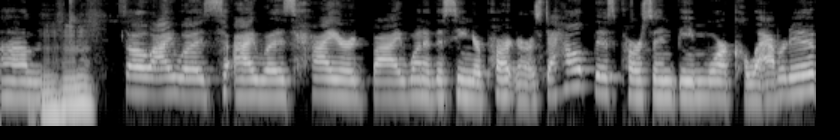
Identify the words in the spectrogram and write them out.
um, mm-hmm. so i was i was hired by one of the senior partners to help this person be more collaborative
